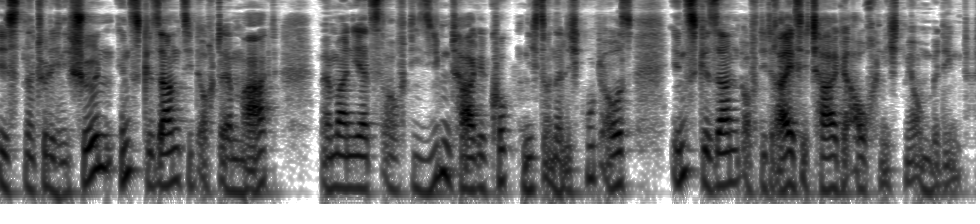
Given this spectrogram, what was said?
ist natürlich nicht schön. Insgesamt sieht auch der Markt, wenn man jetzt auf die sieben Tage guckt, nicht sonderlich gut aus. Insgesamt auf die 30 Tage auch nicht mehr unbedingt.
